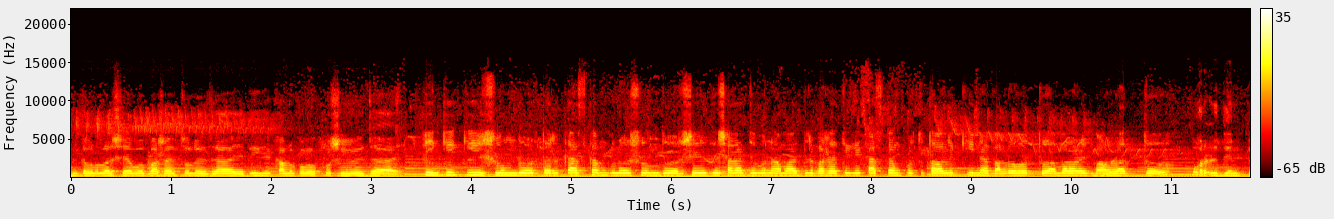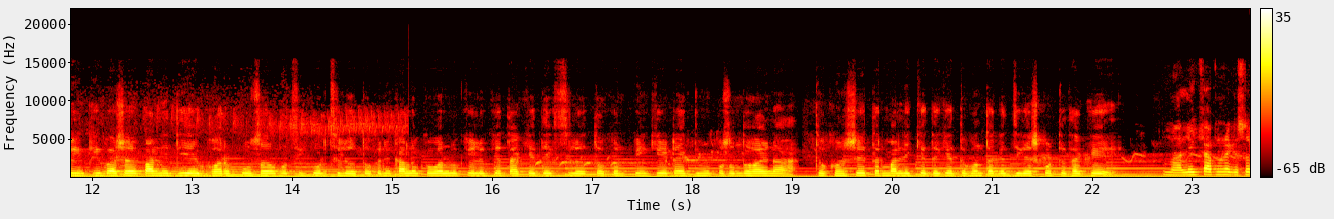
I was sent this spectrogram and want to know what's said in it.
বিকালবেলা সে আবার বাসায় চলে যায়, এদিকে কালো কালো খুশি হয়ে যায়। পিঙ্কি কি সুন্দর? তার কাজ কামগুলো সুন্দর। সে যদি সারা জীবন আমাদের বাসা থেকে কাজ কাম করতো, তাহলে কি না ভালো হতো? আমার অনেক ভালো লাগতো। পরের দিন পিঙ্কি বাসায় পানি দিয়ে ঘর পোছাপছি করছিল। তখন কালো কাবা লুকিয়ে লুকিয়ে তাকে দেখছিল। তখন পিঙ্কি এটা একদমই পছন্দ হয় না। তখন সে তার মালিককে দেখে তখন তাকে জিজ্ঞেস করতে থাকে মালিক আপনার কিছু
